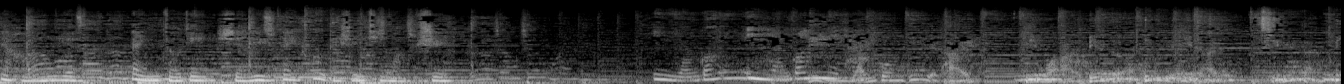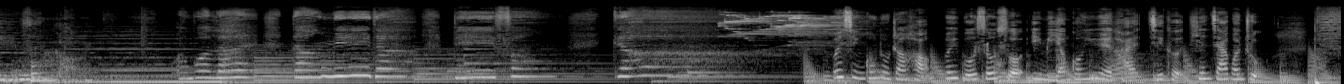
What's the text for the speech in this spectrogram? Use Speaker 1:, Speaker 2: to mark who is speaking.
Speaker 1: 下好音乐，带你走进旋律背后的深情往事。
Speaker 2: 一米阳光音乐，
Speaker 3: 一米阳光音乐台，
Speaker 4: 阳光音乐台，你我耳边的音乐驿站，情感避风港。
Speaker 5: 换我来当你的避风港。
Speaker 3: 微信公众账号、微博搜索“一米阳光音乐台”即可添加关注。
